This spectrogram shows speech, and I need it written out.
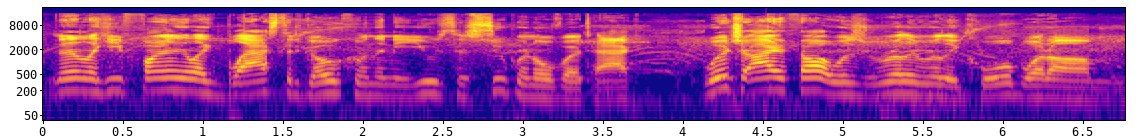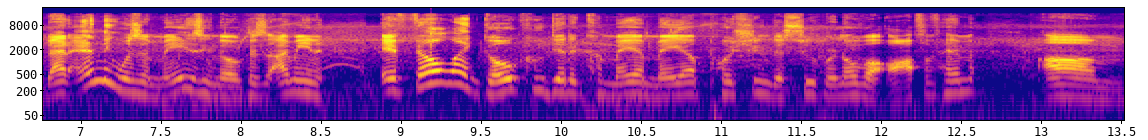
And then like he finally like blasted Goku, and then he used his supernova attack, which I thought was really really cool. But um, that ending was amazing though, because I mean, it felt like Goku did a Kamehameha pushing the supernova off of him. Um,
